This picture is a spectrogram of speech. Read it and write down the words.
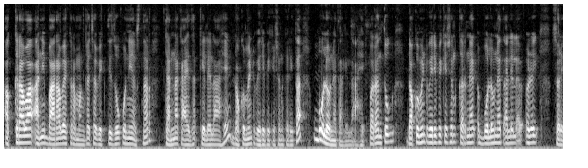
अकरावा आणि बाराव्या क्रमांकाचा व्यक्ती जो कोणी असणार त्यांना काय झा- केलेलं आहे? डॉक्युमेंट व्हेरिफिकेशनकरिता बोलवण्यात आलेलं आहे. परंतु डॉक्युमेंट व्हेरिफिकेशन करण्या बोलवण्यात आलेल्या सॉरी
